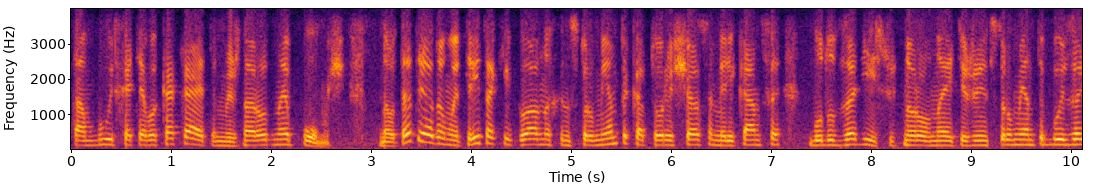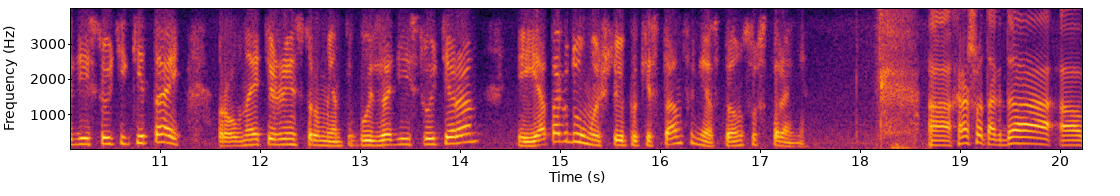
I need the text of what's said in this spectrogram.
там будет хотя бы какая-то международная помощь. Но вот это, я думаю, три таких главных инструмента, которые сейчас американцы будут задействовать. Но ровно эти же инструменты будет задействовать и Китай, ровно эти же инструменты будет задействовать Иран – и я так думаю, что и пакистанцы не останутся в стороне. А, хорошо, тогда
